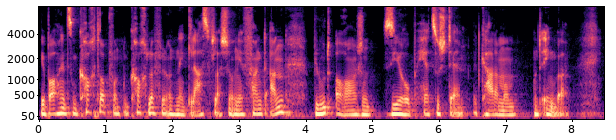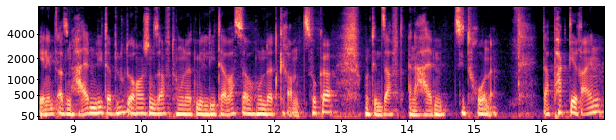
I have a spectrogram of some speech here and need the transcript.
wir brauchen jetzt einen Kochtopf und einen Kochlöffel und eine Glasflasche und ihr fangt an, Blutorangensirup herzustellen mit Kardamom und Ingwer. Ihr nehmt also einen halben Liter Blutorangensaft, 100 Milliliter Wasser, 100 Gramm Zucker und den Saft einer halben Zitrone. Da packt ihr rein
